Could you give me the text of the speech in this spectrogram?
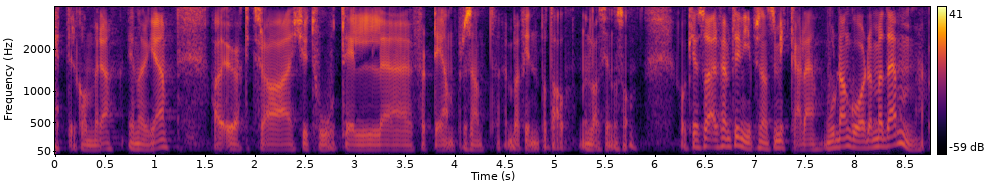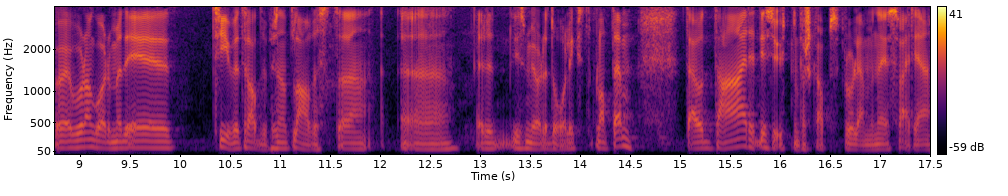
etterkommere i Norge, har økt fra 22 til 41 Jeg bare finner på tall, men la oss si noe sånt. Ok, Så er det 59% som ikke er det. Hvordan går det med dem? Hvordan går det med de 20-30 laveste, eh, eller de som gjør det dårligst blant dem? Det er jo der disse utenforskapsproblemene i Sverige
